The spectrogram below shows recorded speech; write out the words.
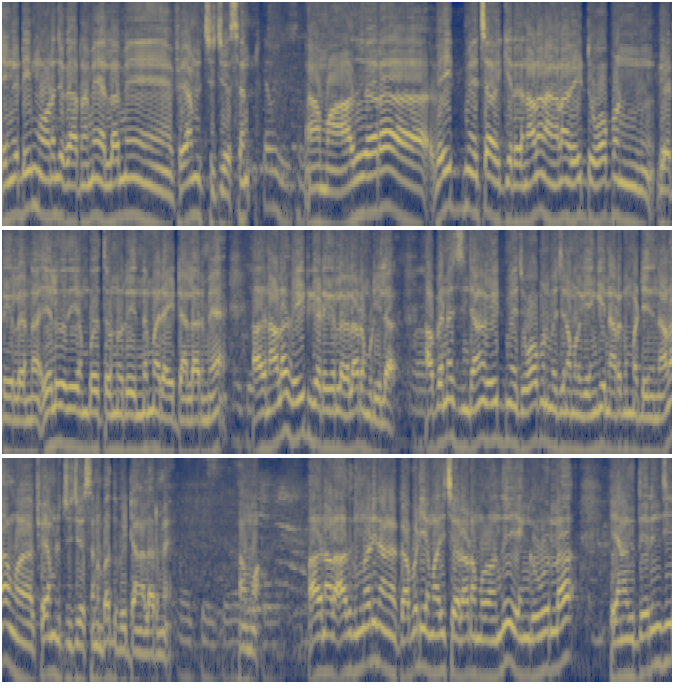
எங்கள் டீம் உடஞ்ச காரணமே எல்லாமே ஃபேமிலி சுச்சுவேஷன் ஆமாம் அது வேற வெயிட் மேட்சாக வைக்கிறதுனால நாங்கள்லாம் வெயிட் ஓப்பன் கேட்டகரியில் என்ன எழுபது எண்பது தொண்ணூறு இந்த மாதிரி ஆகிட்டோம் எல்லாருமே. அதனால வெயிட் கேட்டகரியில் விளாட முடியல. அப்போ என்ன செஞ்சாங்க வெயிட் மேட்ச் ஓப்பன் மேட்ச் நம்மளுக்கு எங்கேயும் நடக்க மாட்டேங்கிறதுனால அவங்க ஃபேமிலி சுச்சுவேஷனை பார்த்து போயிட்டாங்க எல்லாருமே. ஆமாம் அதனால் அதுக்கு முன்னாடி நாங்கள் கபடியை மதித்து விளாடும் போது வந்து எங்கள் ஊரில் எனக்கு தெரிஞ்சு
